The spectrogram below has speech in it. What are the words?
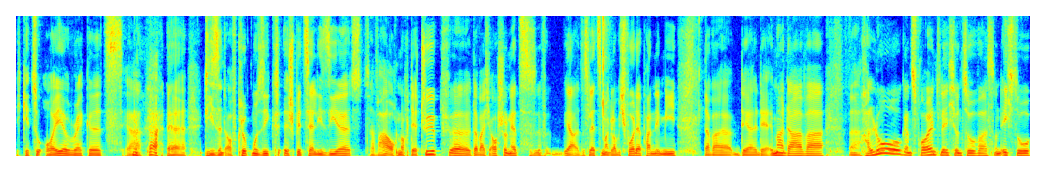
Ich gehe zu Oye Records, ja, äh, die sind auf Clubmusik äh, spezialisiert. Da war auch noch der Typ, äh, da war ich auch schon jetzt, ja, das letzte Mal, glaube ich, vor der Pandemie. Da war der, der immer da war. Äh, hallo, ganz freundlich und sowas. Und ich so,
